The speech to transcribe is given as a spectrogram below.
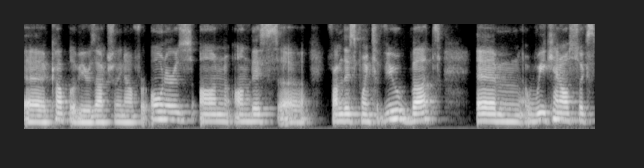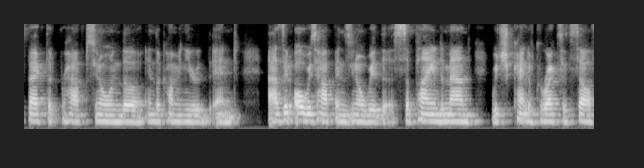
a couple of years actually now for owners on on this from this point of view. But um, we can also expect that perhaps, you know, in the in the coming year and as it always happens, you know, with supply and demand, which kind of corrects itself.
